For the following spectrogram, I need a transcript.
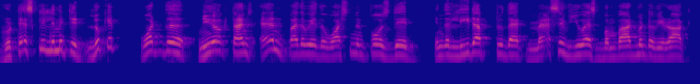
grotesquely limited. Look at what the New York Times and, by the way, the Washington Post did in the lead up to that massive US bombardment of Iraq,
